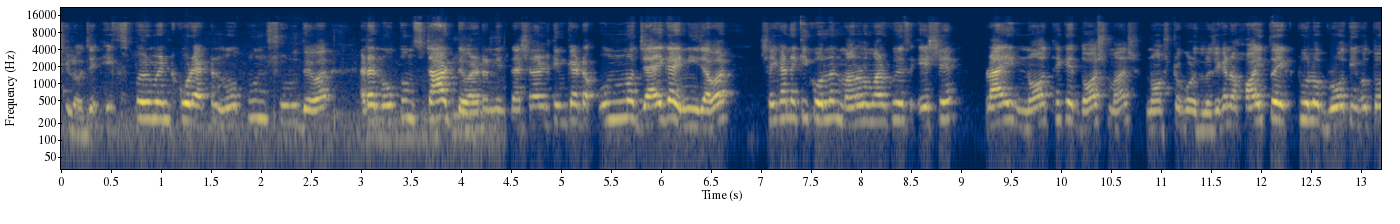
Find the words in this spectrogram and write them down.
ছিল যে এক্সপেরিমেন্ট করে একটা নতুন শুরু দেওয়া, একটা নতুন স্টার্ট দেওয়া, একটা ন্যাশনাল টিমকে একটা অন্য জায়গায় নিয়ে যাওয়ার, সেখানে কি করলেন? মানলো মার্কুয়েস এসে প্রায় ন থেকে দশ মাস নষ্ট করে দিল। যেখানে হয়তো একটু হলো গ্রোথই হতো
